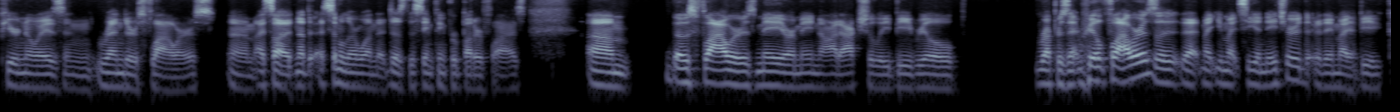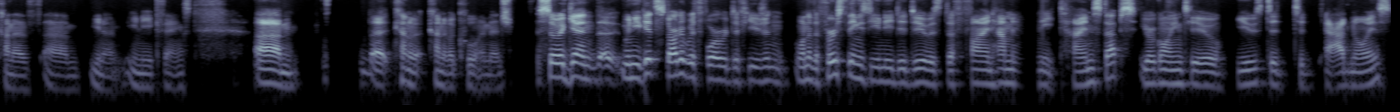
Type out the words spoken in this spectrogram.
pure noise and renders flowers. Um, I saw another a similar one that does the same thing for butterflies. Um, those flowers may or may not actually be real represent real flowers uh, that might you might see in nature or they might be kind of um, you know unique things um, but kind of kind of a cool image so again the, when you get started with forward diffusion one of the first things you need to do is define how many time steps you're going to use to to add noise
